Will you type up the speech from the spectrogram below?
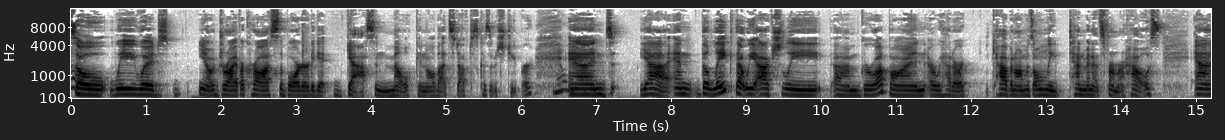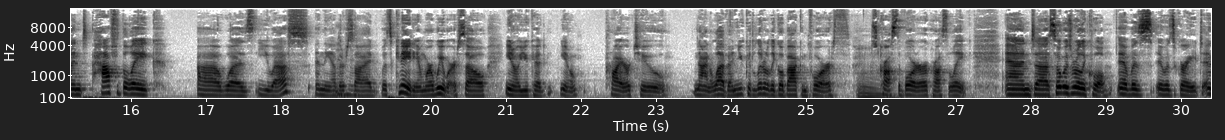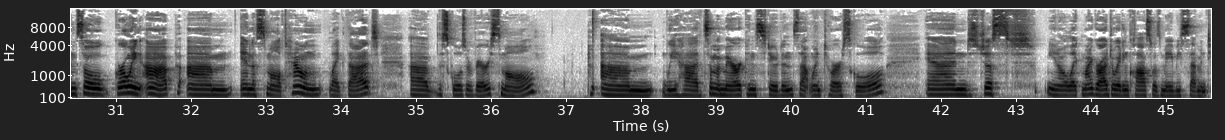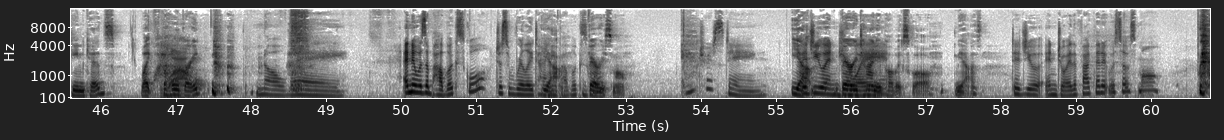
So we would, you know, drive across the border to get gas and milk and all that stuff just because it was cheaper. and yeah, and the lake that we actually um, grew up on, or we had our cabin on, was only 10 minutes from our house. And half of the lake uh, was U.S. and the other side was Canadian, where we were. So you know, you could you know prior to 9-11 you could literally go back and forth just across the border across the lake. And uh, so it was really cool. It was it was great. And so growing up um, in a small town like that uh, the schools were very small. Um, we had some American students that went to our school, and just you know, like my graduating class was maybe seventeen kids, like the whole grade. No way. And it was a public school? Just really tiny yeah, public school? very small. Interesting. Yeah, Did you enjoy very tiny public school? Yeah, Did you enjoy the fact that it was so small?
